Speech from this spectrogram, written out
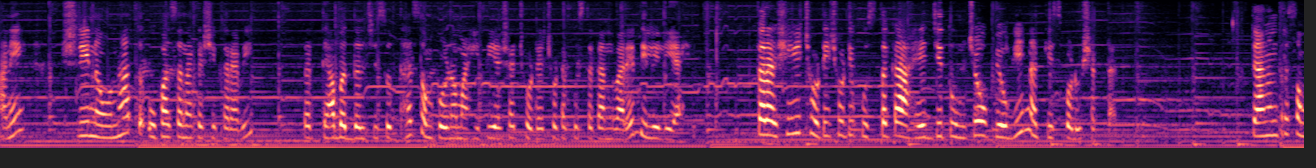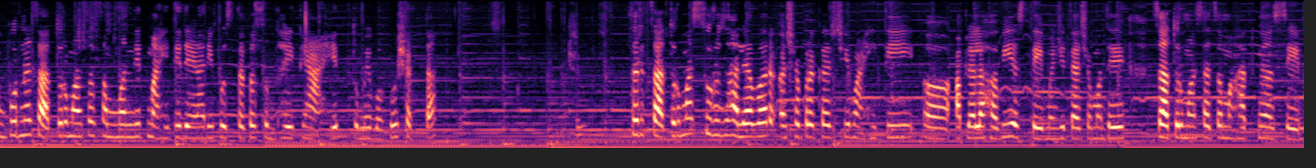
आणि श्री नवनाथ उपासना कशी करावी? तर त्याबद्दलची सुद्धा संपूर्ण माहिती अशा छोट्या छोट्या पुस्तकांद्वारे दिलेली आहे. तर अशी ही छोटी छोटी पुस्तकं आहेत जी तुमच्या उपयोगी नक्कीच पडू शकतात. त्यानंतर संपूर्ण चातुर्मासा संबंधित माहिती देणारी पुस्तकं सुद्धा इथे आहेत तुम्ही बघू शकता. तर चातुर्मास सुरू झाल्यावर अशा प्रकारची माहिती आपल्याला हवी असते. म्हणजे त्याच्यामध्ये चातुर्मासाचं महात्म्य असेल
